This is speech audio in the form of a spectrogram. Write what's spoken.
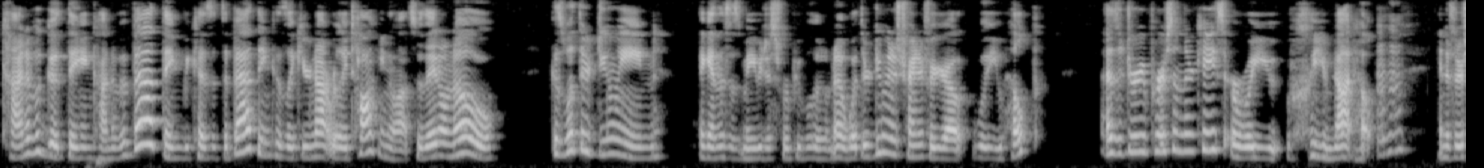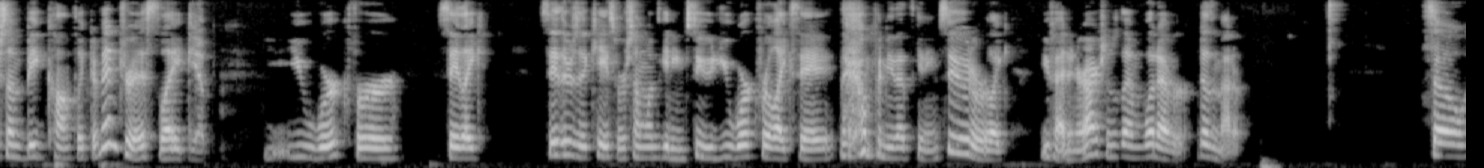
kind of a good thing and kind of a bad thing because it's a bad thing because like you're not really talking a lot, so they don't know. Because what they're doing, again, this is maybe just for people who don't know, what they're doing is trying to figure out will you help as a jury person in their case or will you will you not help? Mhm. And if there's some big conflict of interest, like Yep. you work for say like say there's a case where someone's getting sued, you work for like say the company that's getting sued or like you've had interactions with them, whatever. Doesn't matter. So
